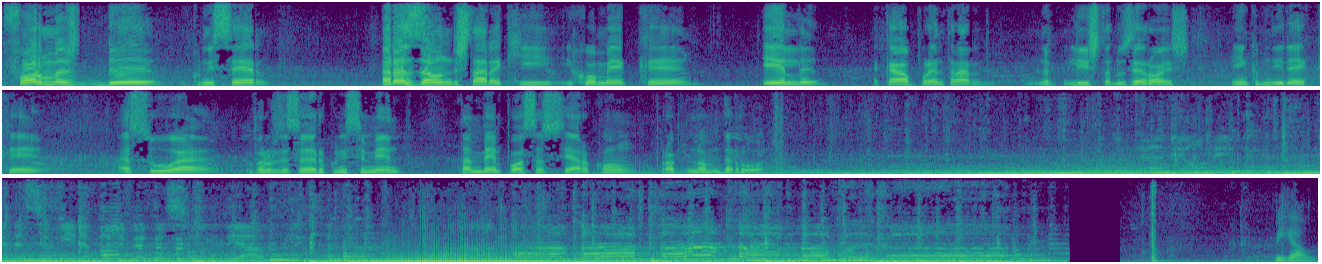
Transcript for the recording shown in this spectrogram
formas de conhecer a razão de estar aqui e como é que ele acaba por entrar na lista dos heróis e em que medida é que a sua valorização e reconhecimento também possa associar com o próprio nome da rua. Miguel,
